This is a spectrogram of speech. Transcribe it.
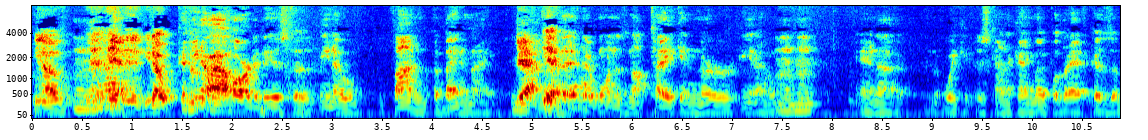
You know, and, and, you know, Because you know how hard it is to, you know, find a band name. Yeah, Yeah. That, that one is not taken or, you know, Mm-hmm. And uh, we could just kind of came up with that because of,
